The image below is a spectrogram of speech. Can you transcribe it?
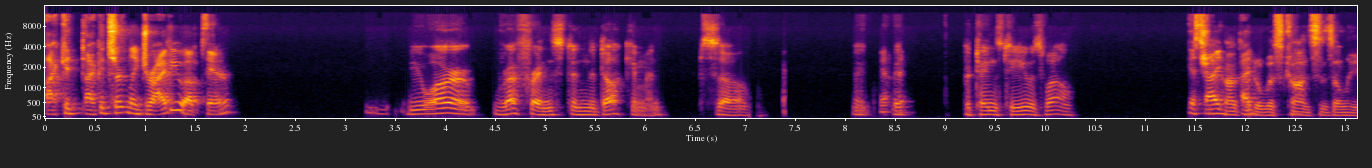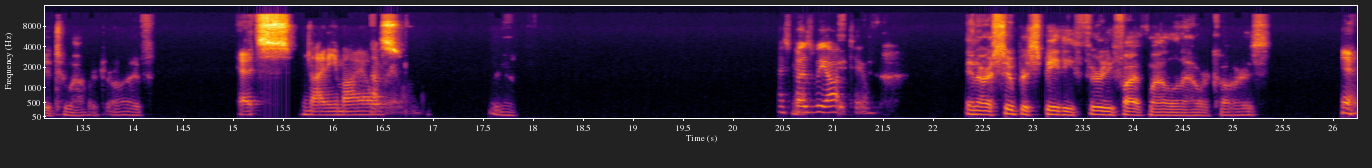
I could I could certainly drive you up there. You are referenced in the document, so it, Yeah. it pertains to you as well. Yes, I, Chicago I to Wisconsin's only a two-hour drive. yeah, it's 90 miles. Yeah. I suppose we ought to. In our super speedy 35 mile an hour cars. Yeah.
